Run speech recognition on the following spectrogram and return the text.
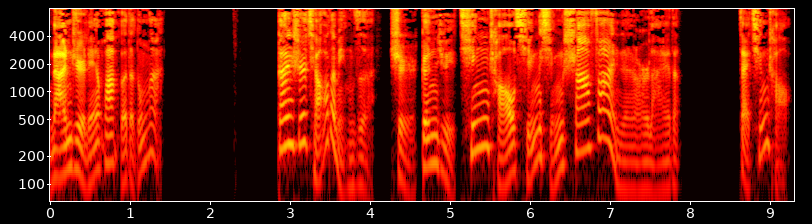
南至莲花河的东岸。干石桥的名字是根据清朝行刑杀犯人而来的。在清朝，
